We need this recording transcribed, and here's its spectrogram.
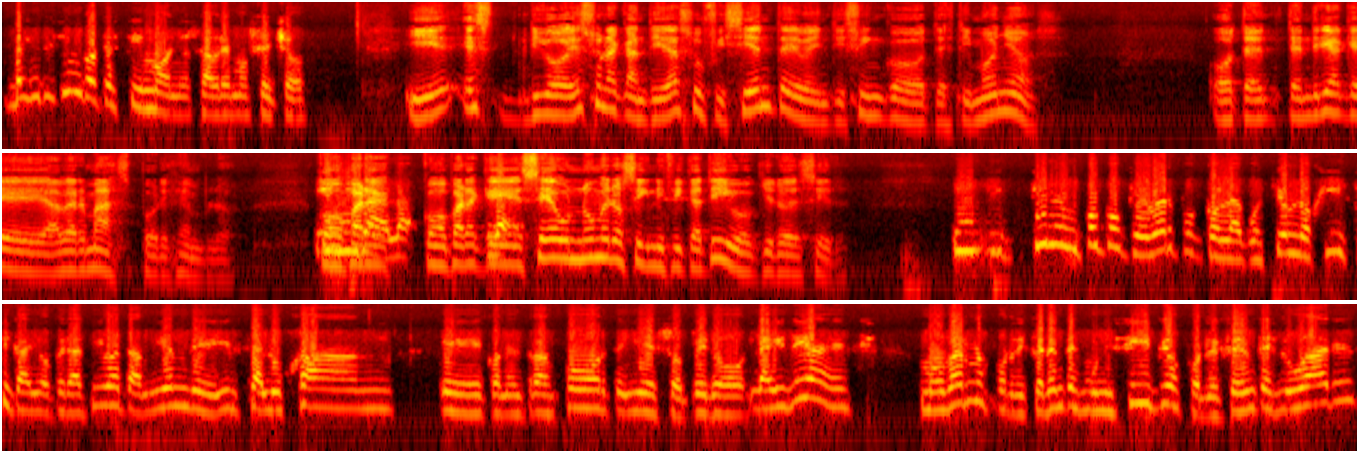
25 testimonios habremos hecho. ¿Y es, digo, es una cantidad suficiente de 25 testimonios? ¿O tendría que haber más, por ejemplo? Como, para, como para que sea un número significativo, quiero decir. Y tiene un poco que ver con la cuestión logística y operativa también de irse a Luján, eh, con el transporte y eso, pero la idea es movernos por diferentes municipios, por diferentes lugares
